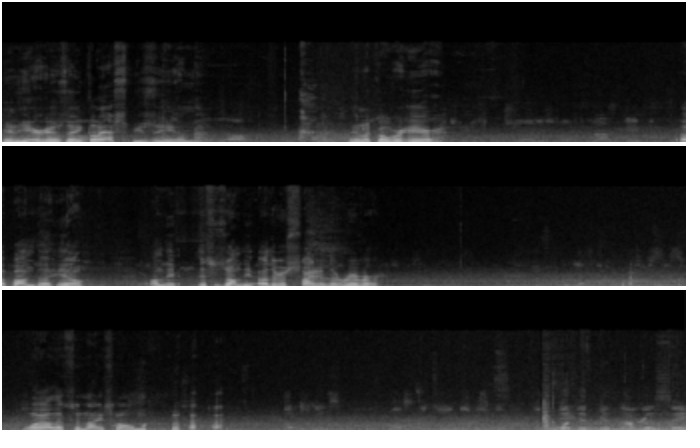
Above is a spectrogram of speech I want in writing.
And here is a glass museum. And look over here. Up on the hill. On the this is on the other side of the river. Wow, that's a nice home. what did number say?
